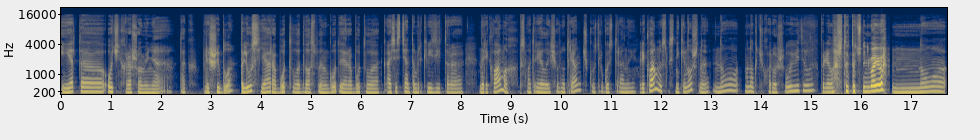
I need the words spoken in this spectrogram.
И это очень хорошо меня так пришибло. Плюс я работала два с половиной года, я работала ассистентом реквизитора на рекламах, посмотрела еще внутряночку с другой стороны. Рекламную, в смысле, не киношную, но много чего хорошего увидела. Поняла, что это точно не мое. Но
